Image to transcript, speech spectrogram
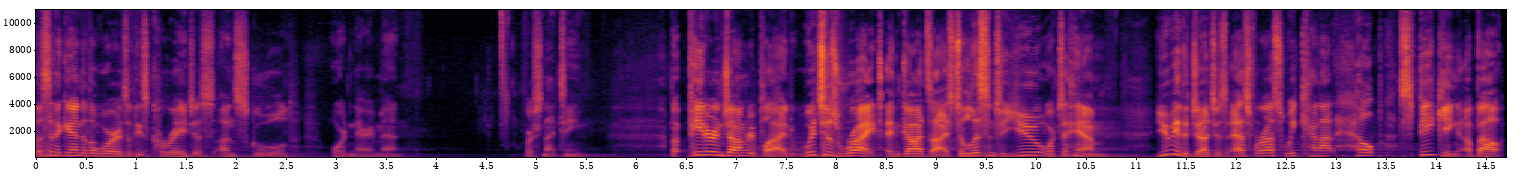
Listen again to the words of these courageous, unschooled, ordinary men. Verse 19. But Peter and John replied, Which is right in God's eyes, to listen to you or to him? You be the judges. As for us, we cannot help speaking about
